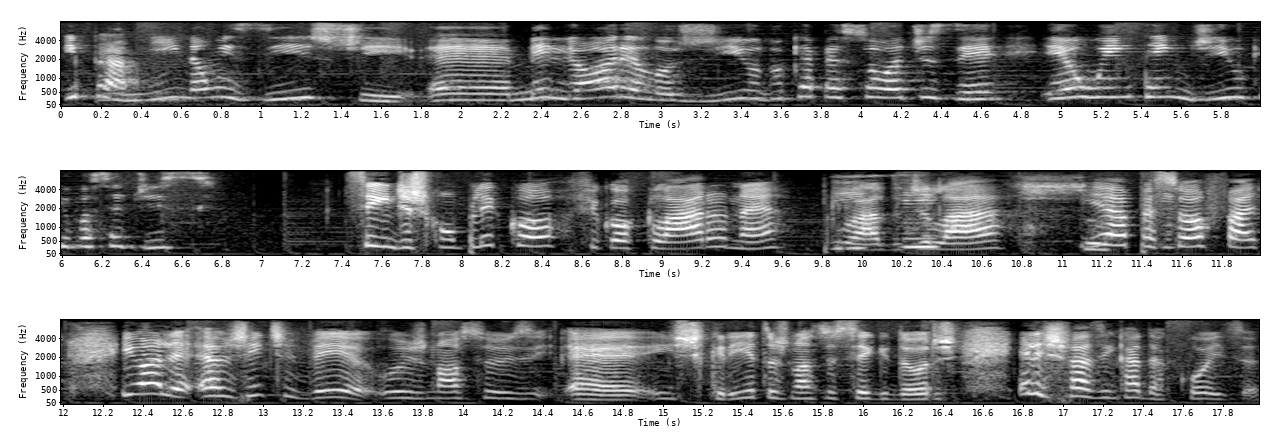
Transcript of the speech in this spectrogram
E para mim não existe é, melhor elogio do que a pessoa dizer, eu entendi o que você disse. Sim, descomplicou, ficou claro, né? Pro lado de lá e a pessoa faz. E olha, a gente vê os nossos é, inscritos, nossos seguidores, eles fazem cada coisa.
